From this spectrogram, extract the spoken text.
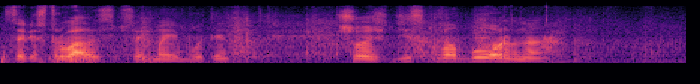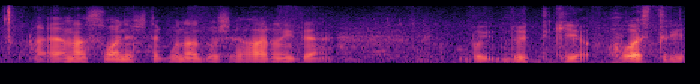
зареєструвалися, все як має бути. Що ж, дискова борна. Е, На соняшник вона дуже гарно йде. Бо йдуть такі гострі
